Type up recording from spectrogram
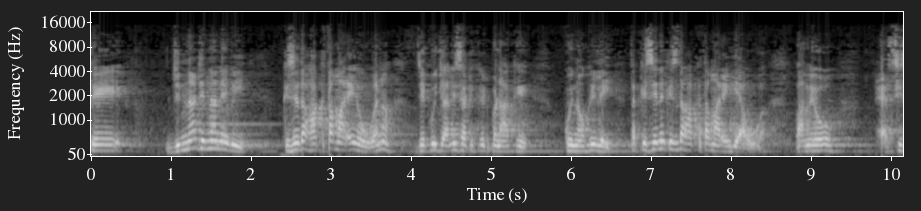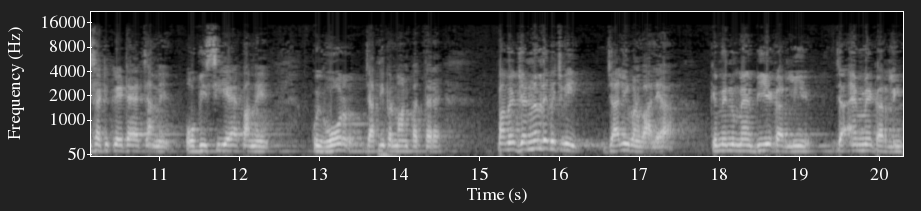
ਤੇ ਜਿੰਨਾ ਜਿਨ੍ਹਾਂ ਨੇ ਵੀ ਕਿਸੇ ਦਾ ਹੱਕ ਤਾਂ ਮਾਰਿਆ ਹੀ ਹੋਊਗਾ ਨਾ, ਜੇ ਕੋਈ ਜਾਲੀ ਸਰਟੀਫਿਕੇਟ ਬਣਾ ਕੇ ਕੋਈ ਨੌਕਰੀ ਲਈ, ਤਾਂ ਕਿਸੇ ਨੇ ਕਿਸੇ ਦਾ ਹੱਕ ਤਾਂ ਮਾਰਿਆ ਗਿਆ ਹੋਊਗਾ। ਭਾਵੇਂ ਉਹ ਐਸਸੀ ਸਰਟੀਫਿਕੇਟ ਹੈ ਚਾਹੇ ਓਬੀਸੀ ਹੈ, ਭਾਵੇਂ ਕੋਈ ਹੋਰ ਜਾਤੀ ਪ੍ਰਮਾਣ ਪੱਤਰ ਹੈ, ਭਾਵੇਂ ਜਨਰਲ ਦੇ ਵਿੱਚ ਵੀ ਜਾਲੀ ਬਣਵਾ ਲਿਆ ਕਿ ਮੈਨੂੰ ਮੈਂ ਬੀਏ ਕਰ ਲਈ ਜਾਂ ਐਮਏ ਕਰ ਲਈ,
